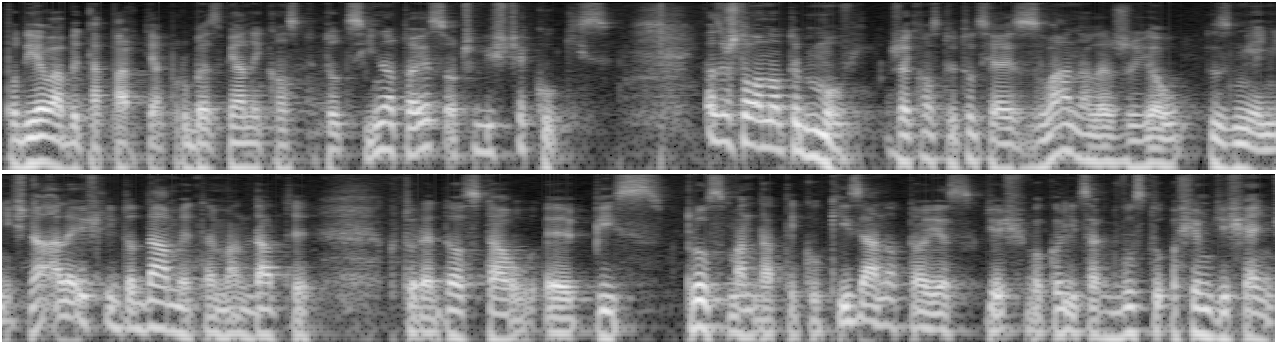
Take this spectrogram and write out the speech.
podjęłaby ta partia próbę zmiany konstytucji, no to jest oczywiście Kukiz. A zresztą on o tym mówi, że konstytucja jest zła, należy ją zmienić. No ale jeśli dodamy te mandaty, które dostał y, PiS plus mandaty Kukiza, no to jest gdzieś w okolicach 280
